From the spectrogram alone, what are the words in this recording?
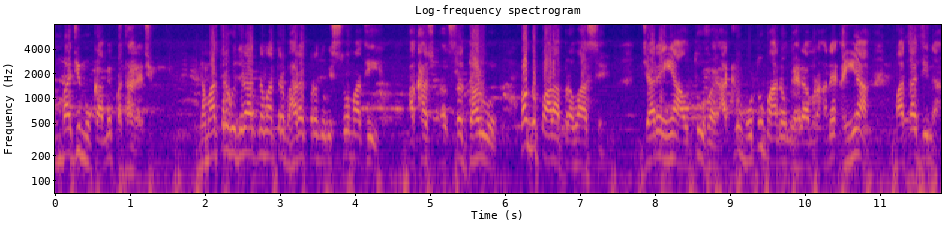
અંબાજી મુકામે પધારે છે. ન માત્ર ગુજરાત, ન માત્ર ભારત, પરંતુ વિશ્વમાંથી આખા શ્રદ્ધાળુઓ પગપાળા પ્રવાસે જ્યારે અહીંયા આવતું હોય, આટલું મોટું માનવ મહેરામણ અને અહીંયા માતાજીના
